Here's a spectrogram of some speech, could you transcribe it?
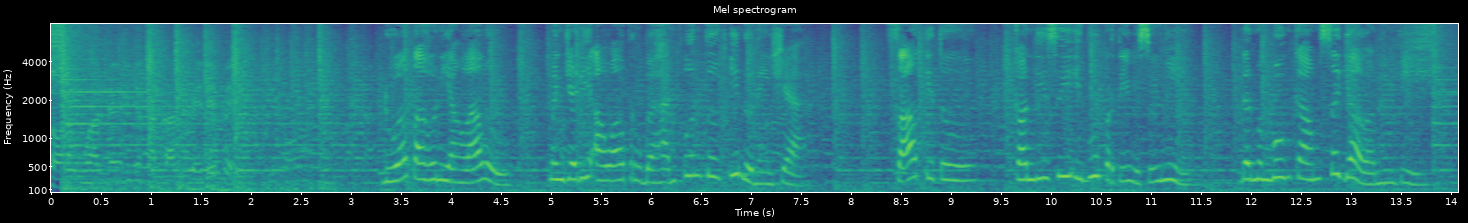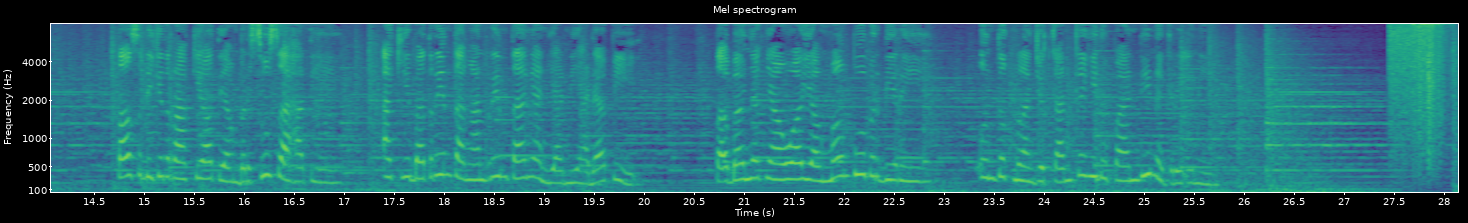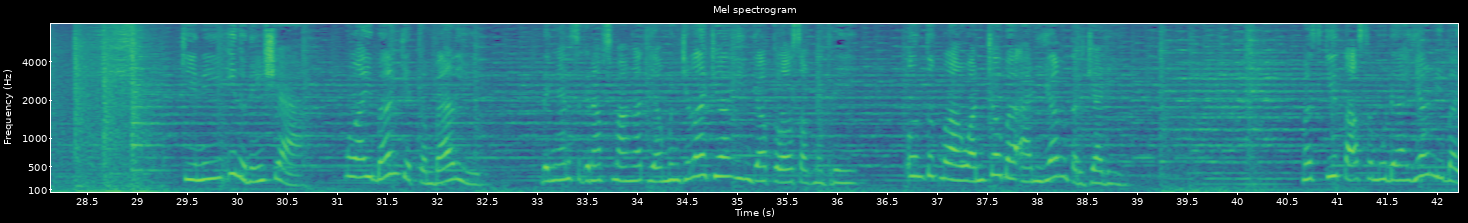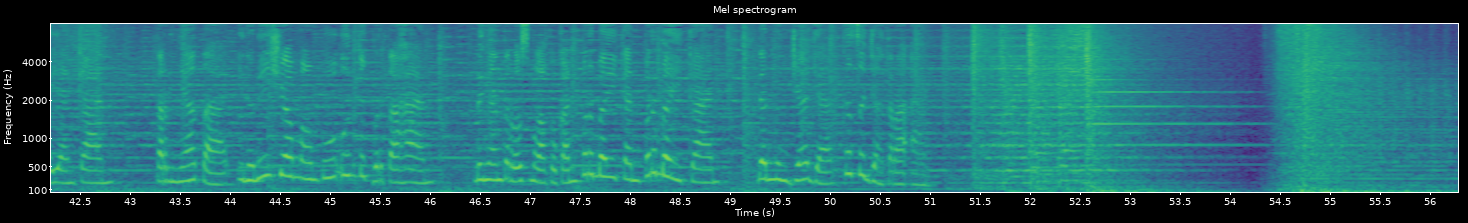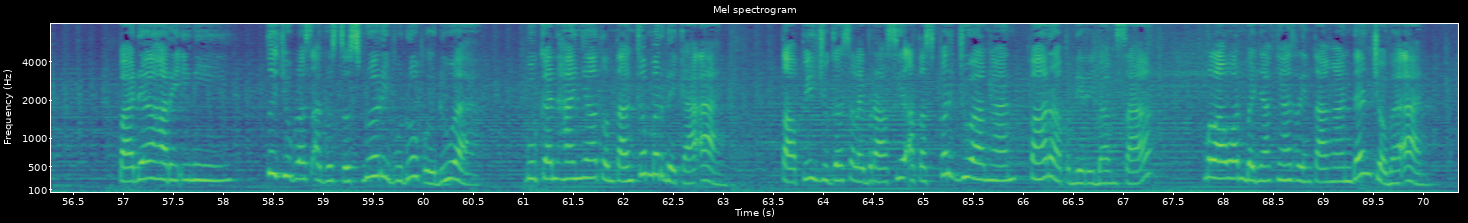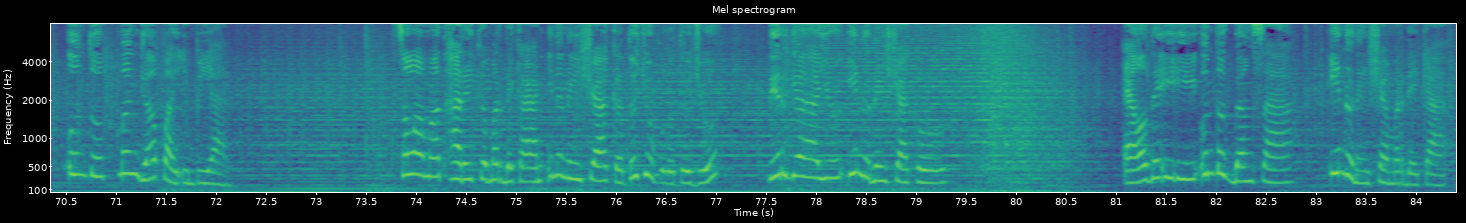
seorang warga yang dinyatakan PDP. Dua tahun yang lalu menjadi awal perubahan untuk Indonesia. Saat itu, kondisi Ibu Pertiwi sunyi dan membungkam segala mimpi. Tak sedikit rakyat yang bersusah hati akibat rintangan-rintangan yang dihadapi. Tak banyak nyawa yang mampu berdiri untuk melanjutkan kehidupan di negeri ini. Kini Indonesia mulai bangkit kembali dengan segenap semangat yang menjelajah hingga pelosok negeri untuk melawan cobaan yang terjadi. Meski tak semudah yang dibayangkan, ternyata Indonesia mampu untuk bertahan dengan terus melakukan perbaikan-perbaikan dan menjaga kesejahteraan. Pada hari ini, 17 Agustus 2022, bukan hanya tentang kemerdekaan, tapi juga selebrasi atas perjuangan para pendiri bangsa melawan banyaknya rintangan dan cobaan untuk menggapai impian. Selamat Hari Kemerdekaan Indonesia ke-77, Dirgahayu Indonesiaku. LDII untuk bangsa, Indonesia Merdeka.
